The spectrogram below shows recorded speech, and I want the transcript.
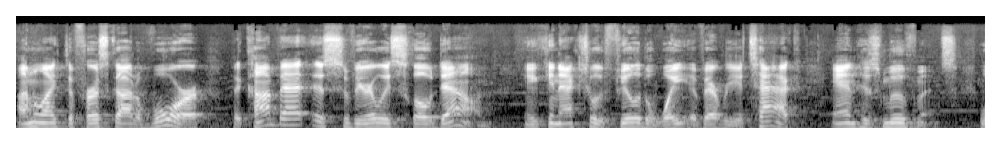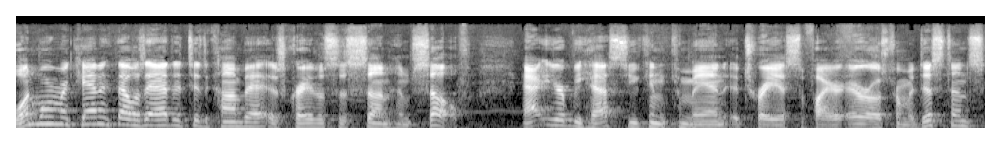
Unlike the first God of War, the combat is severely slowed down, you can actually feel the weight of every attack and his movements. One more mechanic that was added to the combat is Kratos' son himself. At your behest, you can command Atreus to fire arrows from a distance,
